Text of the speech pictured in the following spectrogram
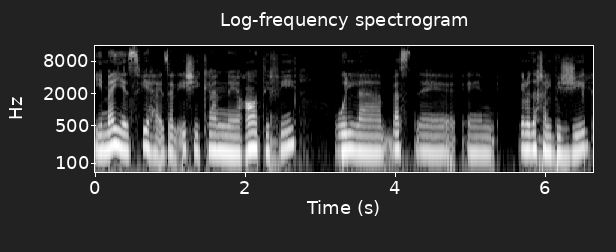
يميز فيها إذا الإشي كان عاطفي ولا بس آه، له دخل بالجيل.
